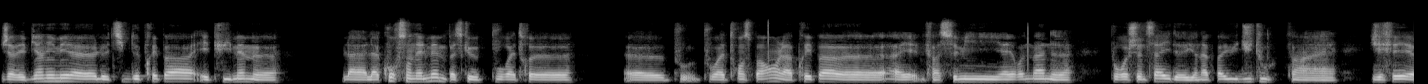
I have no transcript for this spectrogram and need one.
j'avais bien aimé le type de prépa et puis même la, la course en elle-même parce que pour être euh, euh pour, pour, être transparent, la prépa, euh, enfin semi Ironman pour Oceanside, il y en a pas eu du tout. Enfin, j'ai fait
